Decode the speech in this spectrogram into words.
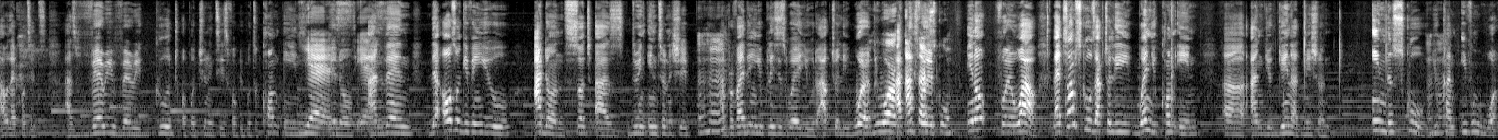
how would I put it, as very very good opportunities for people to come in. Yes, you know, yes. and then they're also giving you add-ons such as doing internship and providing you places where you would actually work. Mm-hmm. You work at after a- school. you know, for a while. Like some schools actually, when you come in uh, and you gain admission in the school, you Mm-hmm. can even work.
